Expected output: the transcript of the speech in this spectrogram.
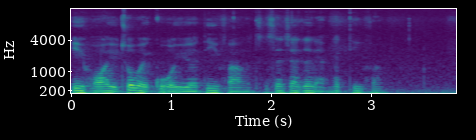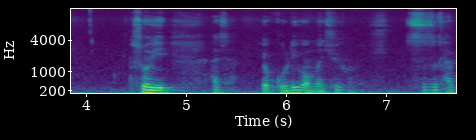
以华语作为国语的地方，只剩下这两个地方，所以还是有鼓励我们去试试看，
